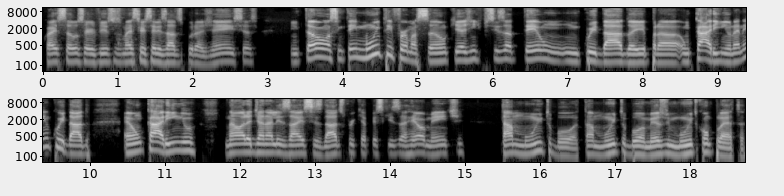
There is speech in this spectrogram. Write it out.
quais são os serviços mais terceirizados por agências. Então, assim, tem muita informação que a gente precisa ter um, um cuidado aí para um carinho, não é nem um cuidado, é um carinho na hora de analisar esses dados, porque a pesquisa realmente está muito boa, está muito boa mesmo e muito completa.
